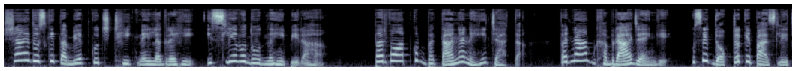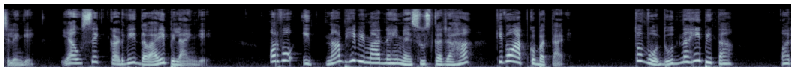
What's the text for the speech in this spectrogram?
शायद उसकी तबीयत कुछ ठीक नहीं लग रही, इसलिए वो दूध नहीं पी रहा। पर वो आपको बताना नहीं चाहता, वरना आप घबरा जाएँगे, उसे डॉक्टर के पास ले चलेंगे या उसे कड़वी दवाई पिलाएँगे। और वो इतना भी बीमार नहीं महसूस कर रहा कि वो आपको बताए। तो वो दूध नहीं पीता। और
